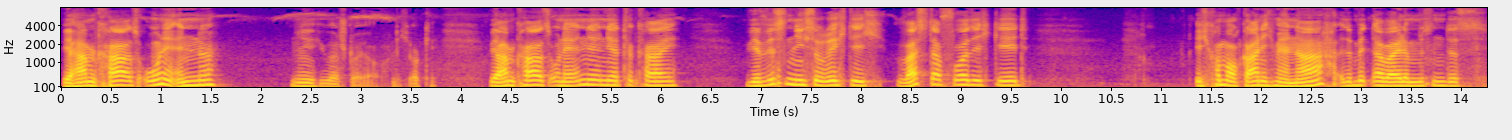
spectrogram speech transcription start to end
Wir haben Chaos ohne Ende. Nee, ich übersteuere auch nicht, okay. Wir haben Chaos ohne Ende in der Türkei. Wir wissen nicht so richtig, was da vor sich geht. Ich komme auch gar nicht mehr nach. Also mittlerweile müssen das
